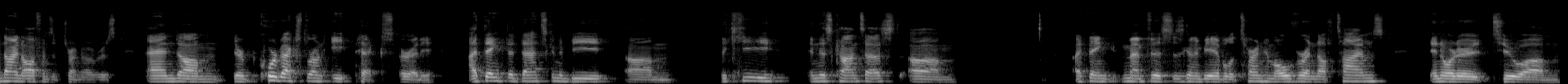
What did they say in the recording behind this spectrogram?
nine offensive turnovers, and um, their quarterback's thrown eight picks already. I think that that's going to be um, the key in this contest. Um, I think Memphis is going to be able to turn him over enough times in order to um,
